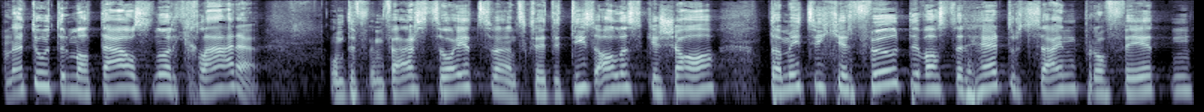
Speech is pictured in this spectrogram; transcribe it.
Und dann tut der Matthäus nur erklären. Und im Vers 22 sagt dies alles geschah, damit sich erfüllte, was der Herr durch seinen Propheten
